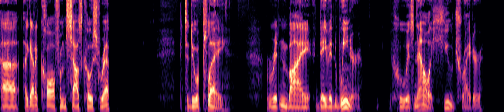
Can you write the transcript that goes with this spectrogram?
uh, I got a call from South Coast Rep to do a play written by David Weiner, who is now a huge writer.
